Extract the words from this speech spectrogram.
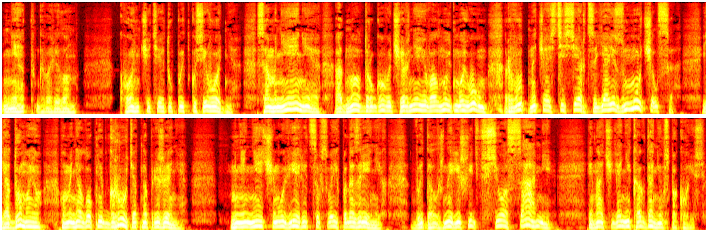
«Нет», — говорил он, — «кончите эту пытку сегодня. Сомнения, одно другого чернее волнуют мой ум, рвут на части сердце. Я измучился. Я думаю, у меня лопнет грудь от напряжения». Мне нечему вериться в своих подозрениях. Вы должны решить все сами, иначе я никогда не успокоюсь.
